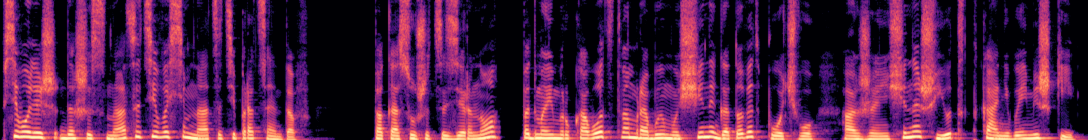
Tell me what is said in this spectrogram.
всего лишь до 16-18%. Пока сушится зерно, под моим руководством рабы-мужчины готовят почву, а женщины шьют тканевые мешки.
